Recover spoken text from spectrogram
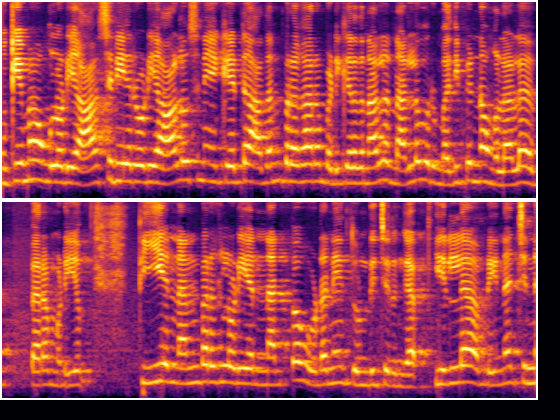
முக்கியமாக உங்களுடைய ஆசிரியருடைய ஆலோசனையை கேட்டு அதன் பிரகாரம் படிக்கிறதுனால நல்ல ஒரு மதிப்பெண்ணை உங்களால் பெற முடியும். தீய நண்பர்களுடைய நட்பை உடனே துண்டிச்சிருங்க. இல்லை அப்படின்னா சின்ன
